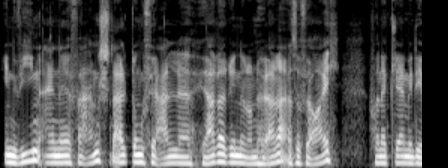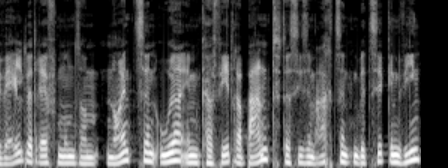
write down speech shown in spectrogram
in Wien eine Veranstaltung für alle Hörerinnen und Hörer, also für euch von Erklär mir die Welt. Wir treffen uns um 19 Uhr im Café Trabant, das ist im 18. Bezirk in Wien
